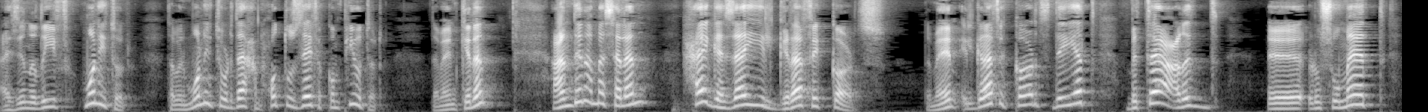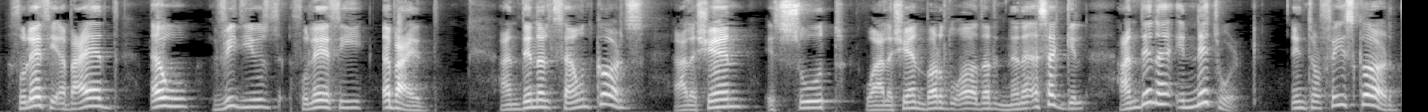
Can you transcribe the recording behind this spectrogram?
عايزين نضيف monitor طب ال monitor ده هنحطه إزاي في الكمبيوتر؟ تمام كده؟ عندنا مثلا حاجة زي ال graphic cards. تمام؟ ال graphic cards ديت بتعرض آه، رسومات ثلاثي أبعاد أو videos ثلاثي أبعاد. عندنا ال sound cards علشان الصوت وعلشان برضو أقدر إن أنا أسجل. عندنا ال network interface card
